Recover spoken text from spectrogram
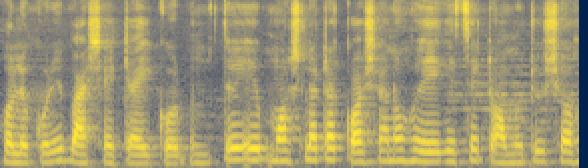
ফলো করে বাসায় ট্রাই করবেন। তো এই মশলাটা কষানো হয়ে গেছে টমেটো সহ,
